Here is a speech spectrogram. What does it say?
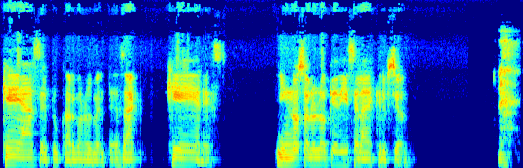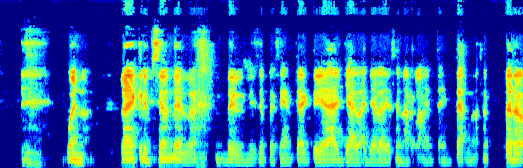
¿qué hace tu cargo realmente? O sea, ¿qué eres? Y no solo lo que dice la descripción. bueno, la descripción del, del vicepresidente de actividad ya la, ya la dicen los reglamentos internos, pero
